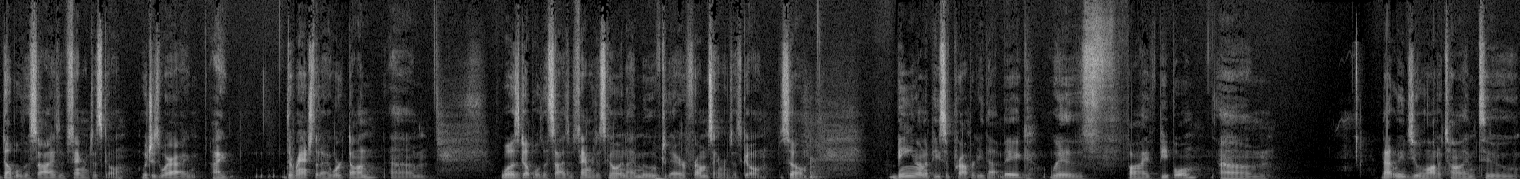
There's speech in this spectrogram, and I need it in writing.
double the size of San Francisco, which is where I I the ranch that I worked on. Um, was double the size of San Francisco, and I moved there from San Francisco. So, being on a piece of property that big with five people, um, that leaves you a lot of time to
